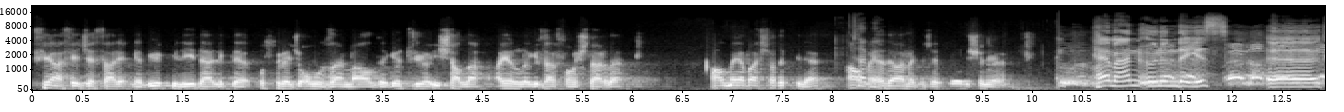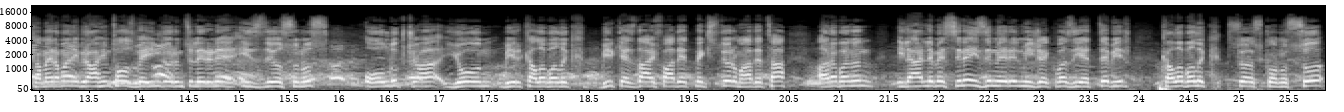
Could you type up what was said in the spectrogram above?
siyasi cesaretle, büyük bir liderlikle bu süreci omuzlarına aldı, götürüyor. İnşallah hayırlı, güzel sonuçlarda almaya başladık bile. Almaya Tabii. devam edeceğiz diye düşünüyorum. Hemen önündeyiz. Ee, kameraman İbrahim Toz Bey'in görüntülerini izliyorsunuz. Oldukça yoğun bir kalabalık. Bir kez daha ifade etmek istiyorum. Adeta arabanın ilerlemesine izin verilmeyecek vaziyette bir kalabalık söz konusu.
